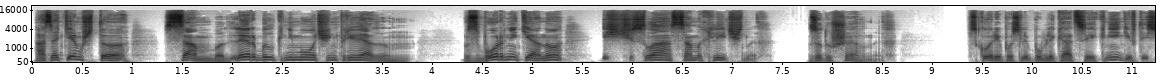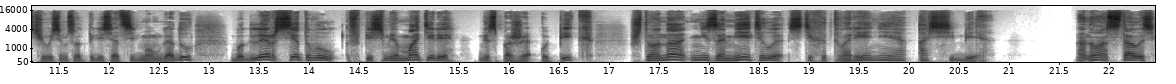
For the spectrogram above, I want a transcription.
А затем, что сам Бодлер был к нему очень привязан. В сборнике оно из числа самых личных, задушевных. Вскоре после публикации книги в 1857 году Бодлер сетовал в письме матери, госпоже Опик, что она не заметила стихотворения о себе. Оно осталось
